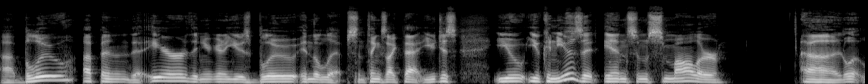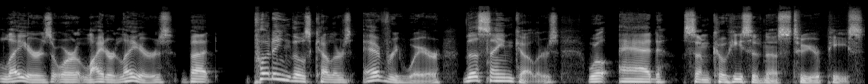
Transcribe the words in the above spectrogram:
uh, blue up in the ear, then you're going to use blue in the lips and things like that. You just you you can use it in some smaller uh, layers or lighter layers, but putting those colors everywhere, the same colors, will add some cohesiveness to your piece.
